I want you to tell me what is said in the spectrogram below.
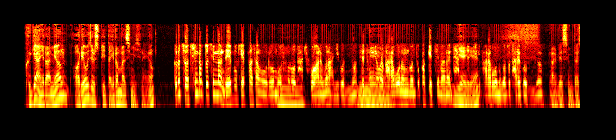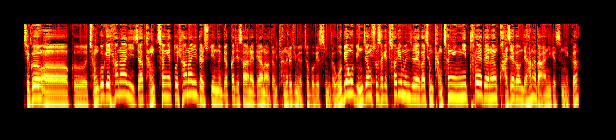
그게 아니라면 어려워질 수도 있다 이런 말씀이시네요. 그렇죠. 친박도 친박 내부 개파상으로 뭐 음. 서로 다 좋아하는 건 아니거든요. 네. 대통령을 바라보는 건 똑같겠지만은 예, 자기들끼리 예. 바라보는 건 또 다르거든요. 알겠습니다. 지금 어 그 전국의 현안이자 당청의 또 현안이 될 수도 있는 몇 가지 사안에 대한 어떤 견해를 좀 여쭤보겠습니다. 우병우 민정수석의 처리 문제가 지금 당청이 풀어야 되는 과제 가운데 하나다 아니겠습니까?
